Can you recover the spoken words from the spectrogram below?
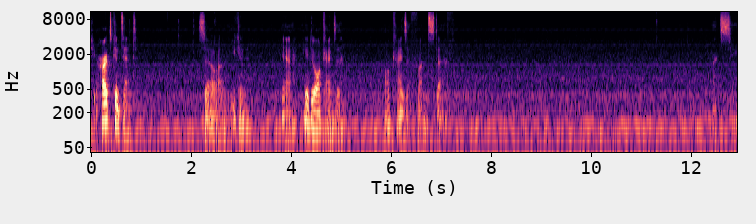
to your heart's content. So uh, you can, yeah, you can do all kinds of, all kinds of fun stuff. Let's see.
